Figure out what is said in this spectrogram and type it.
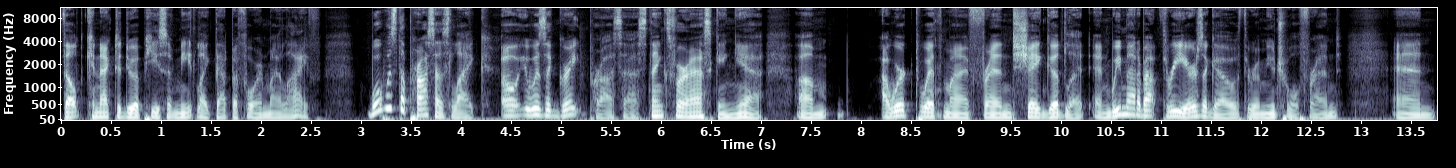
felt connected to a piece of meat like that before in my life. What was the process like? Oh, it was a great process. Thanks for asking. Yeah. Um, I worked with my friend Shay Goodlet, and we met about three years ago through a mutual friend and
